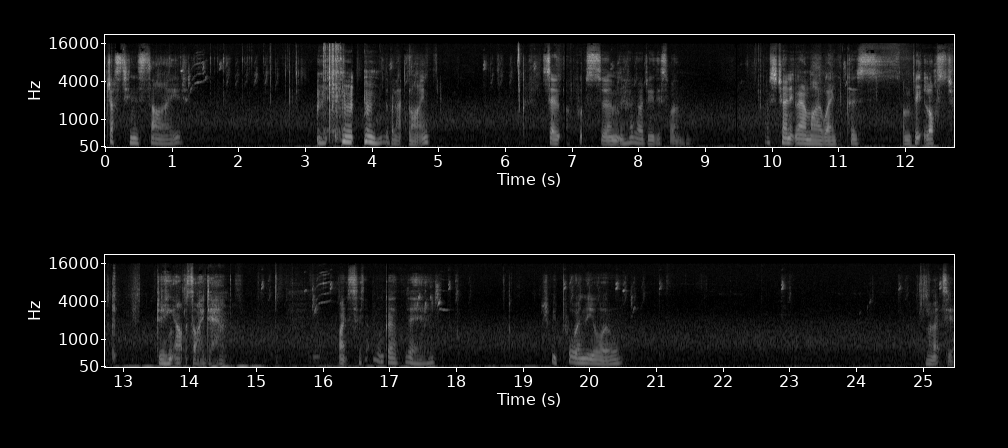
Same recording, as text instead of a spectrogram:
just inside the black line. So I've put some, how do I do this one? I'll just turn it around my way because I'm a bit lost doing upside down. Right, so that will go there. Should be pouring the oil. Well, that's it.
